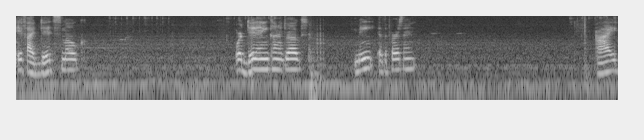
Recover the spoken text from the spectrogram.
if I did smoke or did any kind of drugs? Me as a person? I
